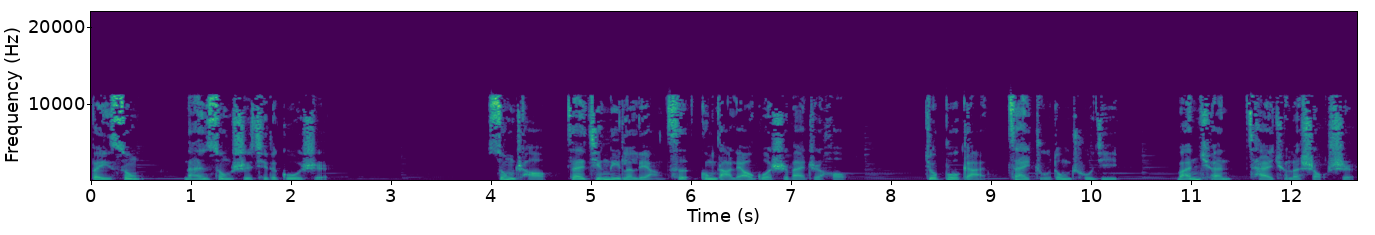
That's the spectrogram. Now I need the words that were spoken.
北宋、南宋时期的故事。宋朝在经历了两次攻打辽国失败之后，就不敢再主动出击，完全采取了守势。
